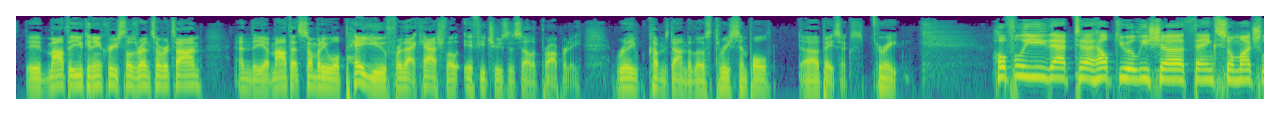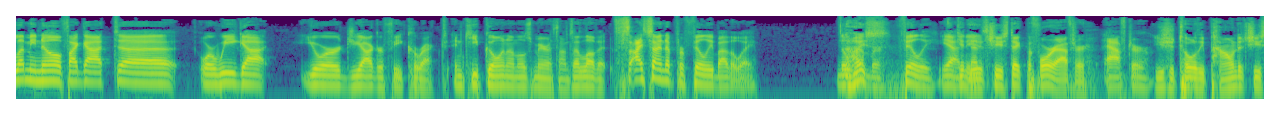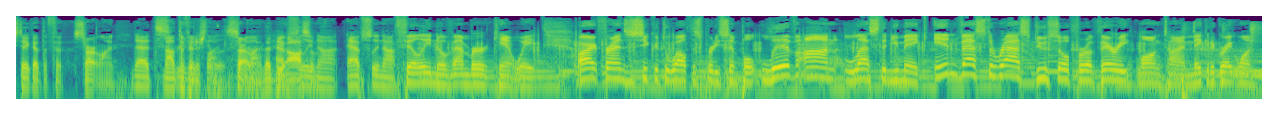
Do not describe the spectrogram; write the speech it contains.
the amount that you can increase those rents over time, and the amount that somebody will pay you for that cash flow if you choose to sell the property. really comes down to those three simple uh, basics. Great. Hopefully that uh, helped you, Alicia. Thanks so much. Let me know if I got uh, or we got your geography correct and keep going on those marathons. I love it. I signed up for Philly, by the way. November. Nice. Philly. Yeah. You can eat a cheesesteak before or after? After. You should totally pound a cheesesteak at the f- start line. That's not ridiculous. the finish line. Start No, line. That'd be absolutely awesome. not. Absolutely not. Philly, November. Can't wait. All right, friends. The secret to wealth is pretty simple. Live on less than you make. Invest the rest. Do so for a very long time. Make it a great one.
